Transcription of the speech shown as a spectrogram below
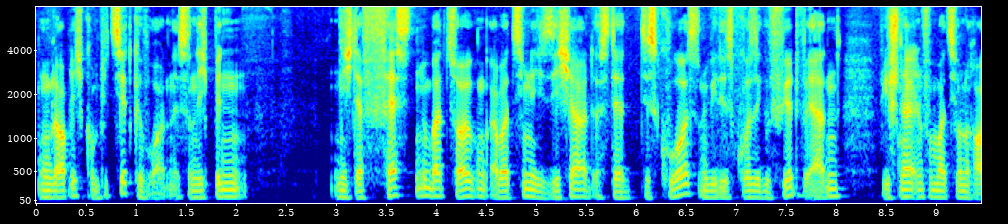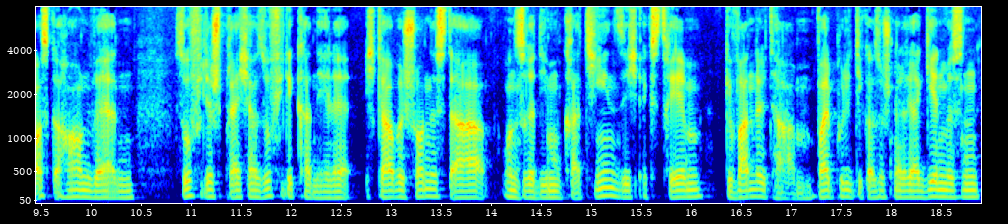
unglaublich kompliziert geworden ist. Und ich bin nicht der festen Überzeugung, aber ziemlich sicher, dass der Diskurs und wie Diskurse geführt werden, wie schnell Informationen rausgehauen werden, so viele Sprecher, so viele Kanäle. Ich glaube schon, dass da unsere Demokratien sich extrem gewandelt haben, weil Politiker so schnell reagieren müssen,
